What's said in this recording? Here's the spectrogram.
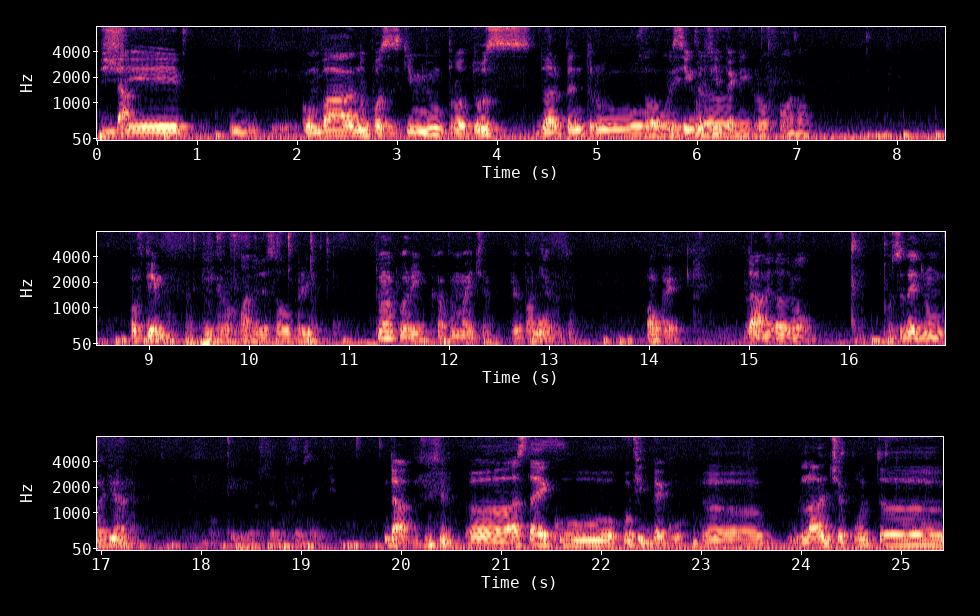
și da. cumva nu poți să schimbi un produs doar pentru un singur uh, feedback. microfonul. Poftim? Microfoanele s-au oprit. Tu nu pori, că avem aici, pe partea oh. ta. Ok. Da. Mai dau drumul? Poți să dai drumul în continuare. Ok, eu să lucrez aici. Da, uh, asta e cu, cu feedback-ul. Uh, la început, uh,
